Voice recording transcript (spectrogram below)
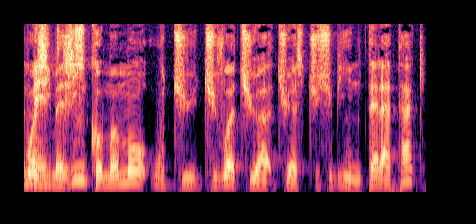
moi j'imagine qu'au moment où tu tu vois tu as tu as tu subis une telle attaque,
